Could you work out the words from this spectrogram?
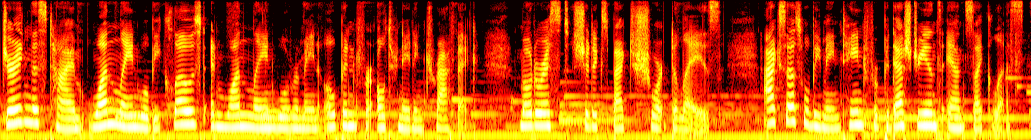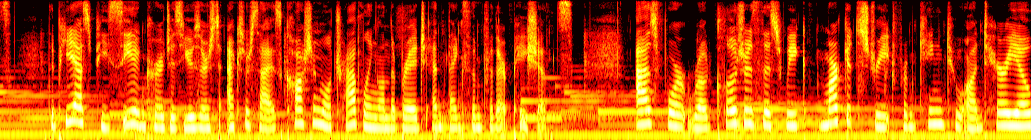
During this time, one lane will be closed and one lane will remain open for alternating traffic. Motorists should expect short delays. Access will be maintained for pedestrians and cyclists. The PSPC encourages users to exercise caution while traveling on the bridge and thanks them for their patience. As for road closures this week, Market Street from King to Ontario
